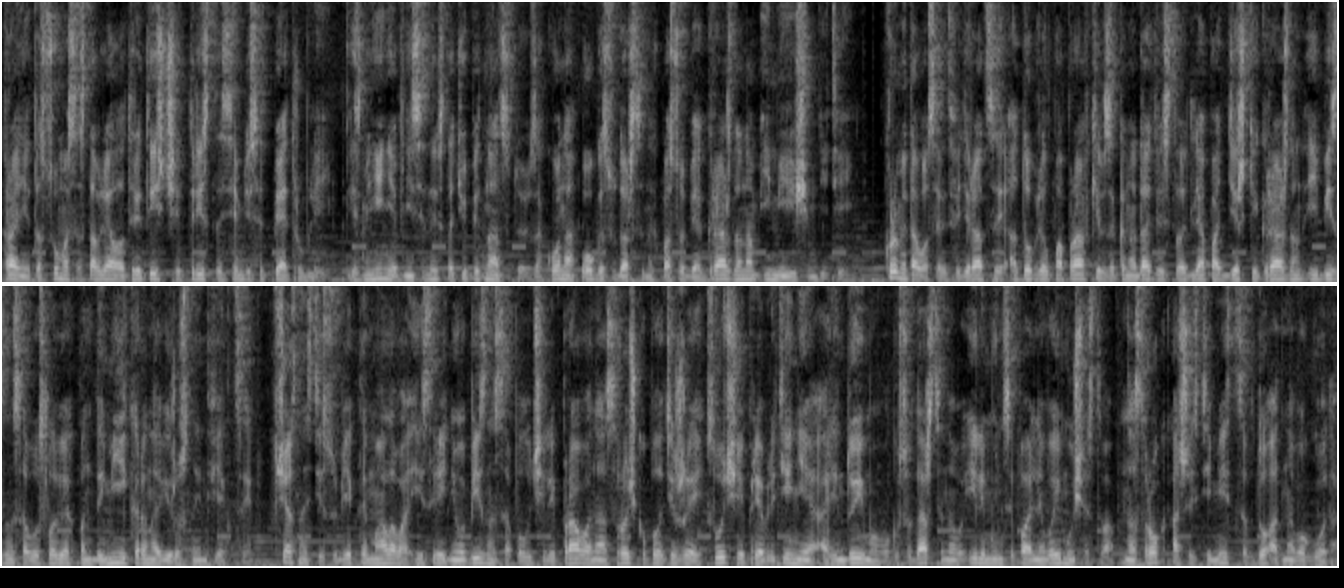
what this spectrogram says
Ранее эта сумма составляла 3375 рублей. Изменения внесены в статью 15 закона о государственных пособиях гражданам, имеющим детей. Кроме того, Совет Федерации одобрил поправки в законодательство для поддержки граждан и бизнеса в условиях пандемии коронавирусной инфекции. В частности, субъекты малого и среднего бизнеса получили право на отсрочку платежей в случае приобретения арендуемого государственного или муниципального имущества на срок от 6 месяцев до 1 года.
